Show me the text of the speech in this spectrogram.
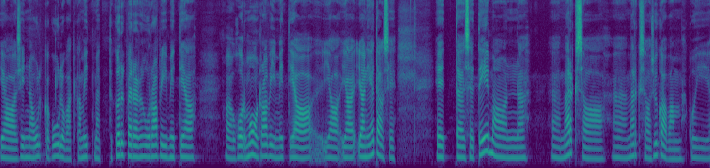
ja sinna hulka kuuluvad ka mitmed kõrgvererõhuravimid ja äh, hormoonravimid ja, ja, ja, ja nii edasi. et äh, see teema on märksa, märksa sügavam kui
